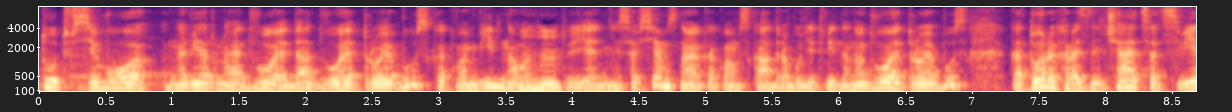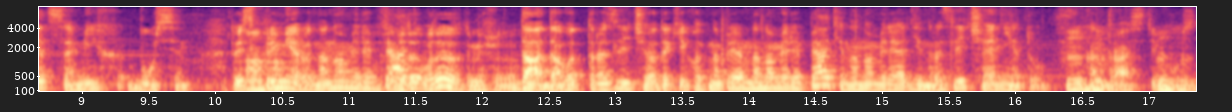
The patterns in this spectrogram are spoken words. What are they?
тут всего, наверное, двое, да, двое-трое бус, как вам видно. Мгм. Вот я не совсем знаю, как вам с кадра будет видно, но двое-трое бус, которых различается цвет самих бусин. То есть, Ага. к примеру, на номере Вот, 5... это- вот это ты имеешь в виду? Да, да, вот различия вот таких. Вот, например, на номере 5 и на номере 1 различия нету в Мгм, контрасте мгм. бус.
